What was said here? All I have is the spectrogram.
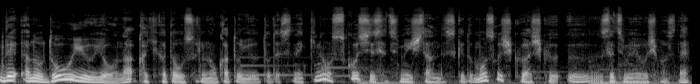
であのどういうような書き方をするのかというとですね昨日少し説明したんですけどもう少し詳しく説明をしますね。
